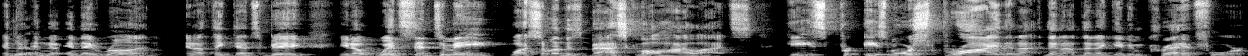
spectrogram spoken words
and, yeah. and, the, and they run. And I think that's big. You know, Winston to me, watch some of his basketball highlights. He's he's more spry than I, than, than I give him credit for,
